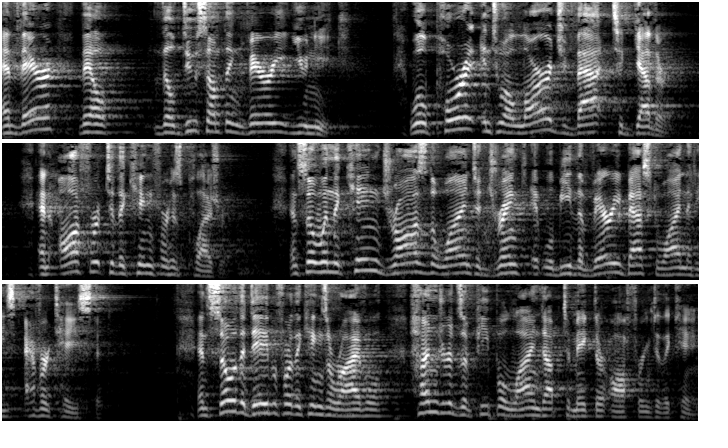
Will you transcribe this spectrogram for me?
And there they'll, they'll do something very unique. We'll pour it into a large vat together and offer it to the king for his pleasure. And so when the king draws the wine to drink, it will be the very best wine that he's ever tasted. And so the day before the king's arrival, hundreds of people lined up to make their offering to the king.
